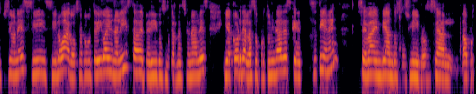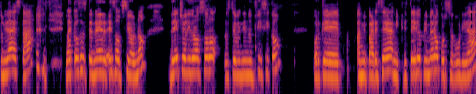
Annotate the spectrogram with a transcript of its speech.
opciones, sí, sí lo hago. O sea, como te digo, hay una lista de pedidos internacionales y acorde a las oportunidades que se tienen, se va enviando esos libros. O sea, la oportunidad está, la cosa es tener esa opción, ¿no? De hecho, el libro solo lo estoy vendiendo en físico, porque a mi parecer, a mi criterio, primero por seguridad,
